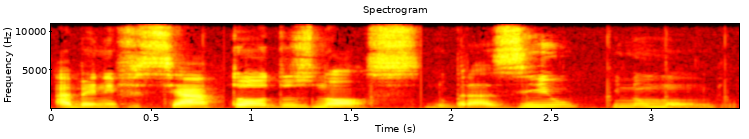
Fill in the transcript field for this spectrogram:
a beneficiar todos nós, no Brasil e no mundo.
